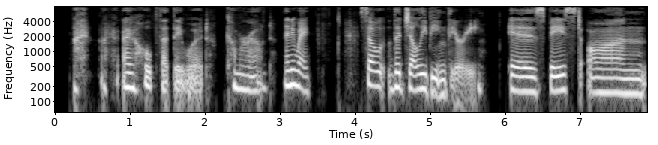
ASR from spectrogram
I, I hope that they would come around. Anyway, so the jelly bean theory is based on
